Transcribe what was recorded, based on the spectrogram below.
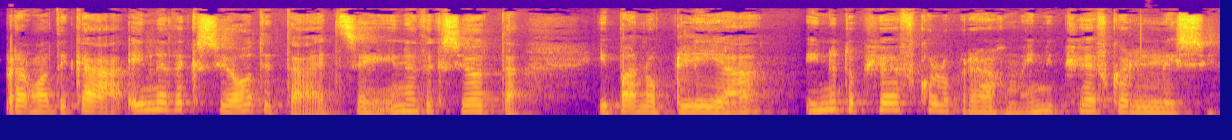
Πραγματικά είναι δεξιότητα, έτσι. Είναι δεξιότητα. Η πανοπλία είναι το πιο εύκολο πράγμα, είναι η πιο εύκολη λύση.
